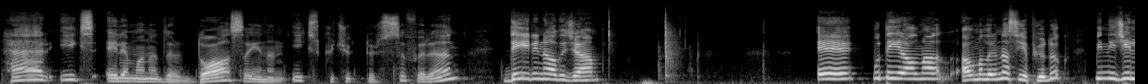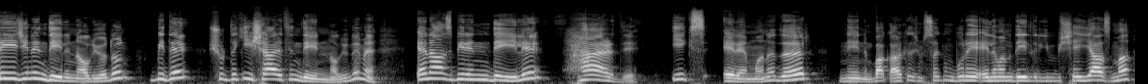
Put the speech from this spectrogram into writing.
her x elemanıdır doğal sayının x küçüktür sıfırın değerini alacağım. E bu değer alma, almaları nasıl yapıyorduk? Bir niceleyicinin değerini alıyordun. Bir de şuradaki işaretin değerini alıyor değil mi? En az birinin değili herdi. X elemanıdır. Neyinin? Bak arkadaşım sakın buraya elemanı değildir gibi bir şey yazma.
